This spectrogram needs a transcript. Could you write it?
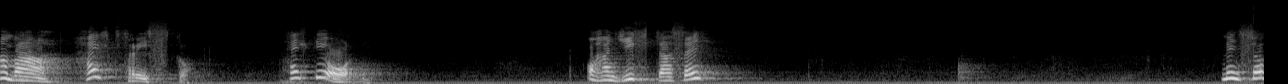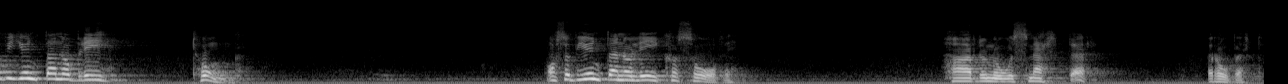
han var helt frisk og helt i orden. Og han gifta seg. Men så begynte han å bli tung. Og så begynte han å like å sove. Har du noe smerter, Robert?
